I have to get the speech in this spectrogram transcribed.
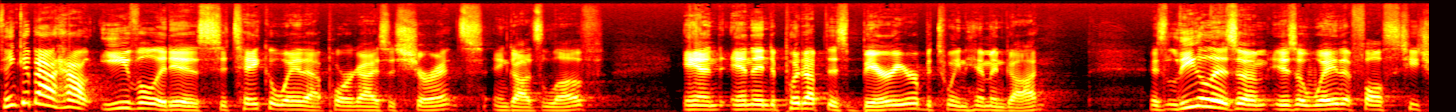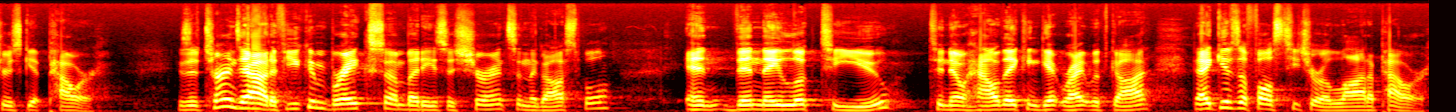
Think about how evil it is to take away that poor guy's assurance in God's love and, and then to put up this barrier between him and God. As legalism is a way that false teachers get power. Because it turns out if you can break somebody's assurance in the gospel, and then they look to you to know how they can get right with God, that gives a false teacher a lot of power.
